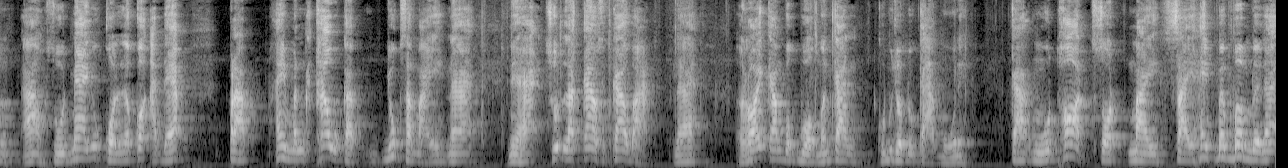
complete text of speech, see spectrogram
นอ้าวสูตรแม่ยุคนแล้วก็อัดแอปปรับให้มันเข้ากับยุคสมัยนะฮะเนี่ยฮะชุดละ 99 บาทนะร้อยกรัมบวกๆเหมือนกัน คุณผู้ชมดูกากหมูนี่กากหมูทอดสดใหม่ใส่ให้เบิ่มๆเลยนะ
